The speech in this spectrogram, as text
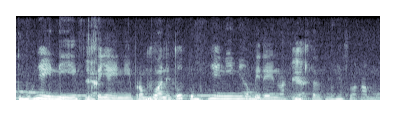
tubuhnya ini, fungsinya ini, perempuan itu tubuhnya ini, ini bedain laki Iya. kita tubuhnya sama kamu.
